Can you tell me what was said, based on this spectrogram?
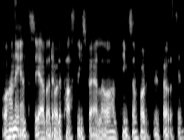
och han är inte så jävla dålig passningsspelare och allting som folk vill få det till.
